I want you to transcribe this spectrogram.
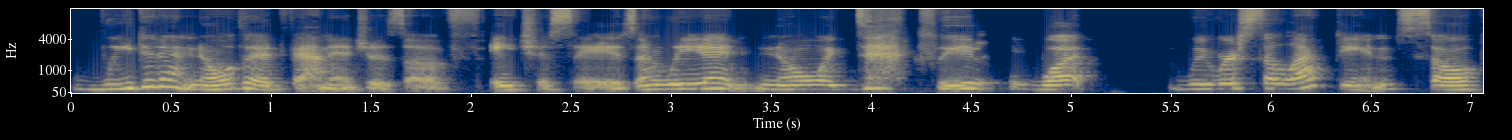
we didn't know the advantages of hsas and we didn't know exactly what we were selecting. So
